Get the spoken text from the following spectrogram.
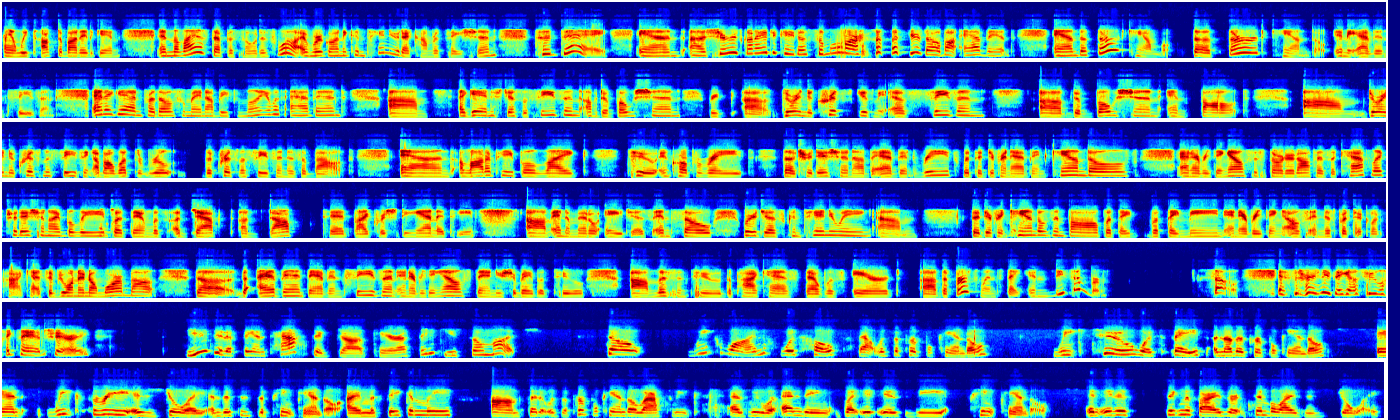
And we talked about it again in the last episode as well. And we're going to continue that conversation today. And uh, Cheri's going to educate us some more, you know, about Advent and the third candle. The third candle in the Advent season. And again, for those who may not be familiar with Advent, um, again, it's just a season of devotion uh, during the excuse me, a season of devotion and thought um, during the Christmas season about what the real the Christmas season is about. And a lot of people like to incorporate the tradition of the Advent wreath with the different Advent candles and everything else. It started off as a Catholic tradition, I believe, but then was adapt adopted by Christianity um, in the Middle Ages. And so we're just continuing um, the different candles involved, what they what they mean, and everything else in this particular podcast. If you want to know more about the the Advent, the Advent season, and everything else, then you should be able to um, listen to the podcast that was aired uh, the first Wednesday in December. So, is there anything else you'd like to add, Cheri? You did a fantastic job, Kara. Thank you so much. So, week one was hope. That was the purple candle. Week two was Faith, another purple candle. And week three is Joy, and this is the pink candle. I mistakenly um, said it was the purple candle last week as we were ending, but it is the pink candle. And it is signifies or it symbolizes joy.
